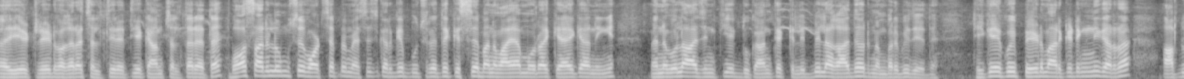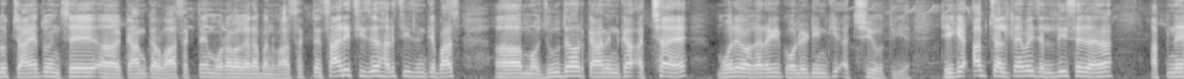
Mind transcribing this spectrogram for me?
ये ट्रेड वगैरह चलती रहती है, काम चलता रहता है। बहुत सारे लोग मुझसे व्हाट्सएप पे मैसेज करके पूछ रहे थे, किससे बनवाया मोरा, क्या है, क्या नहीं है? मैंने बोला, आज इनकी एक दुकान का क्लिप भी लगा दें और नंबर भी दे दें। ठीक है कोई पेड मार्केटिंग नहीं कर रहा। आप लोग चाहें तो इनसे काम करवा सकते हैं, मोरा वगैरह बनवा सकते हैं। सारी चीज़ें, हर चीज़ इनके पास मौजूद है और काम इनका अच्छा है। मोरे वगैरह की क्वालिटी इनकी अच्छी होती है। ठीक है, अब चलते हैं भाई, जल्दी से जो है ना अपने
